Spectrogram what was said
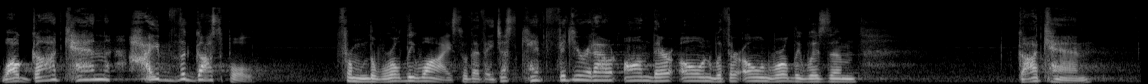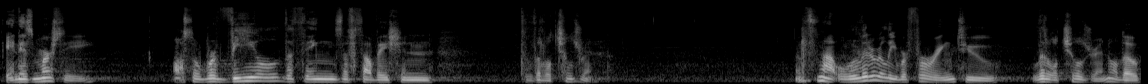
while God can hide the gospel from the worldly wise so that they just can't figure it out on their own with their own worldly wisdom, God can, in His mercy, also reveal the things of salvation to little children. That's not literally referring to little children, although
